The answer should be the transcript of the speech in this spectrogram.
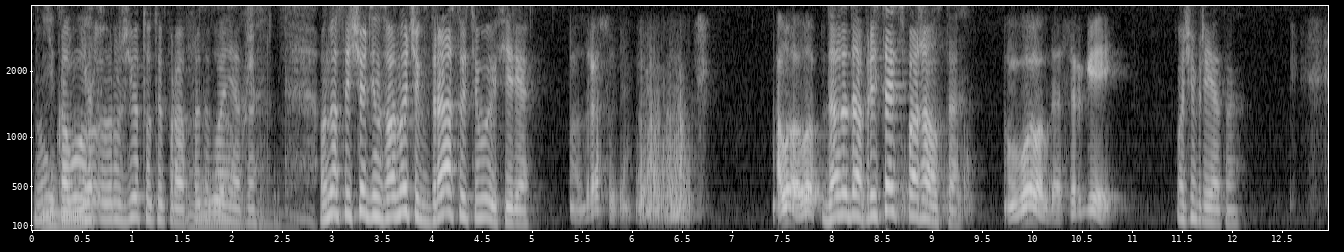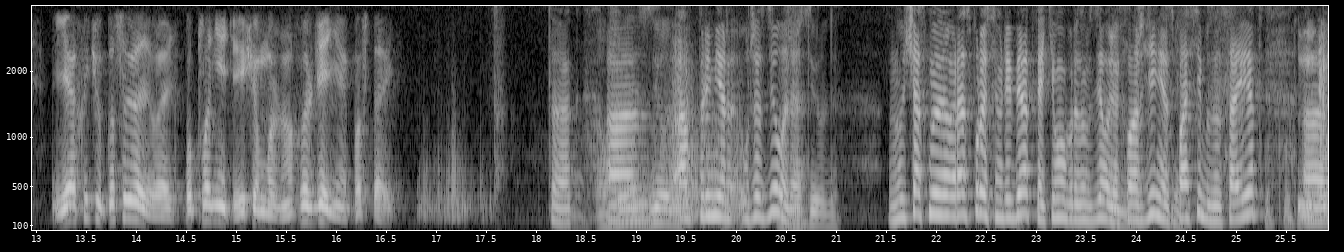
Ну, у Еды кого нет. ружье, тот и прав, это да, понятно. У нас еще один звоночек. Здравствуйте, вы в эфире. Здравствуйте. Алло, алло. Да-да-да, представьтесь, пожалуйста. Вологда, Сергей. Очень приятно. Я хочу посоветовать, по планете еще можно охлаждение поставить. Так, А уже а, сделали. а пример уже сделали? Уже сделали. Ну, сейчас мы расспросим ребят, каким образом сделали охлаждение. Спасибо за совет. А,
